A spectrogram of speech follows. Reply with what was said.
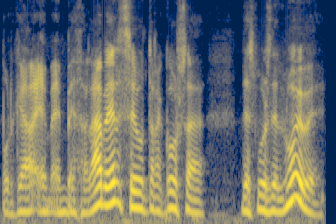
Porque em- empezará a verse otra cosa después del 9.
